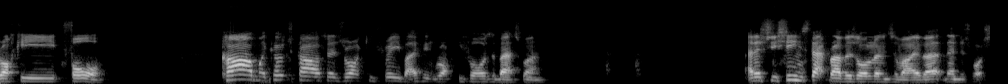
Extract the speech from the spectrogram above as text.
Rocky Four. Carl, my coach Carl says Rocky Three, but I think Rocky Four is the best one. And if she's seen Step Brothers or Lone Survivor, then just watch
